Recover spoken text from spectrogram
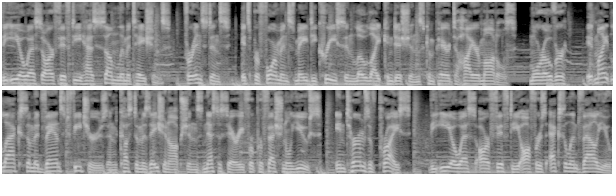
the EOS R50 has some limitations. For instance, its performance may decrease in low-light conditions compared to higher models. Moreover, it might lack some advanced features and customization options necessary for professional use. In terms of price, the EOS R50 offers excellent value,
